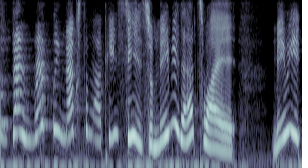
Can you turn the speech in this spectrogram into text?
was directly next to my PC. So maybe that's why. Maybe.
